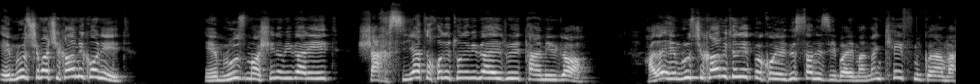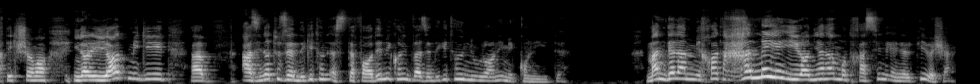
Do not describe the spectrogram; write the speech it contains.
امروز شما چیکار می‌کنید؟ امروز ماشین رو می‌برید شخصیت خودتون رو می‌برید روی تعمیرگاه. حالا امروز چه کار می‌تونید بکنید؟ دوستان زیبای من من کیف می‌کنم وقتی که شما اینا رو یاد می‌گیرید از اینا تو زندگیتون استفاده می‌کنید و زندگیتون نورانی می‌کنید. من دلم می‌خواد همه ایرانیان هم متخصصین NLP بشن.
